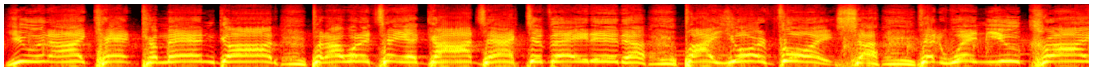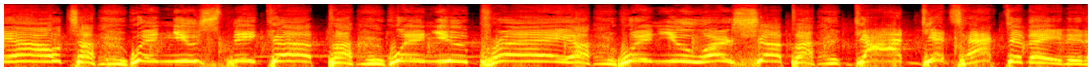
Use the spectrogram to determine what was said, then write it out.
You and I can't command God, but I want to tell you, God's activated uh, by your voice. Uh, that when you cry out, uh, when you speak up, uh, when you pray, uh, when you worship, uh, God gets activated.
